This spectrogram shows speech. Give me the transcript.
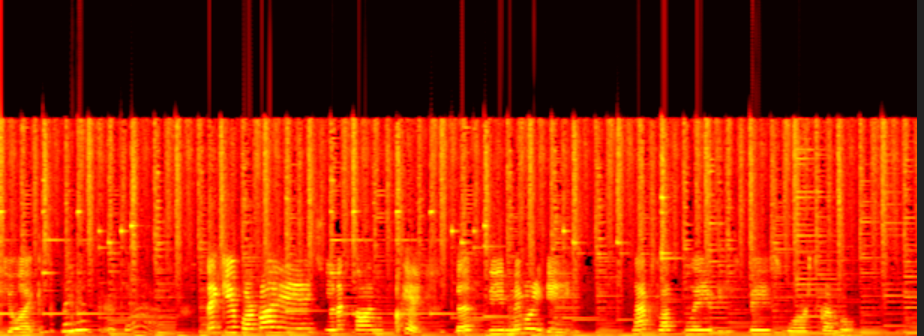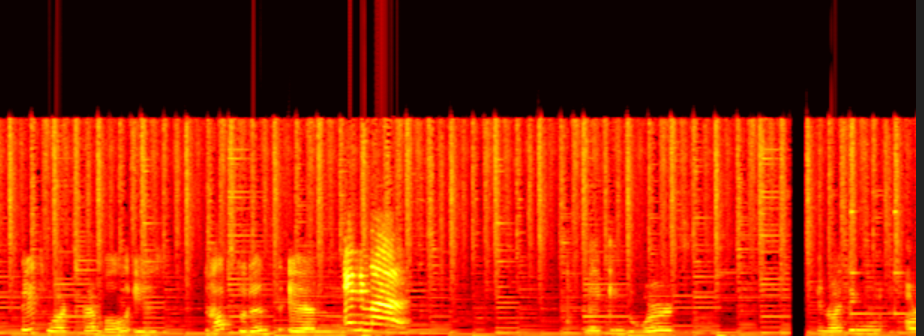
Do you like it to play this? Yeah. Thank you for playing. See you next time. Okay, that's the memory game. Next, let's play the space word scramble. Space word scramble is to help students in Animal. Making the words in writing or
